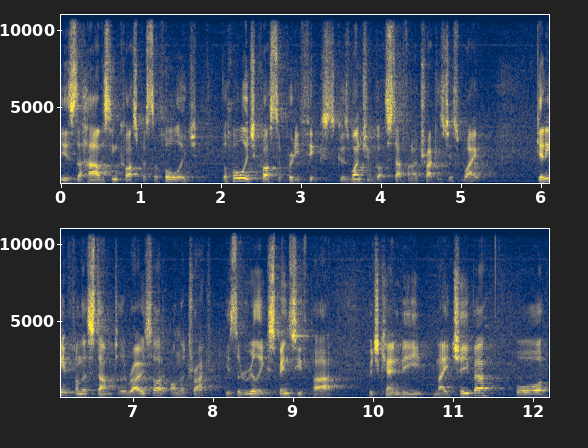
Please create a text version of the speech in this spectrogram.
is the harvesting cost plus the haulage. The haulage costs are pretty fixed because once you've got stuff on a truck, it's just weight. Getting it from the stump to the roadside on the truck is the really expensive part, which can be made cheaper or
